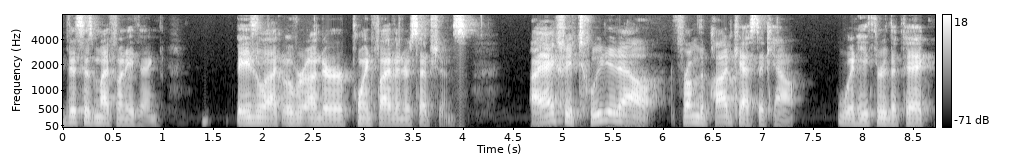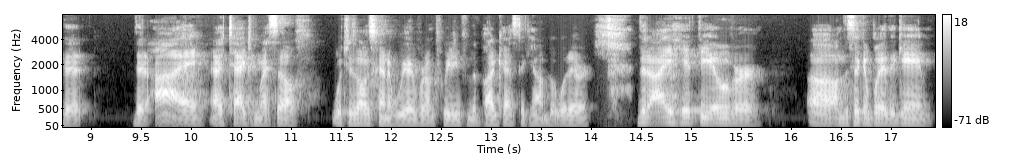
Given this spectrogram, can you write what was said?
this is my funny thing. Bazelak over under 0.5 interceptions. I actually tweeted out from the podcast account when he threw the pick that that I I tagged myself, which is always kind of weird when I'm tweeting from the podcast account, but whatever. That I hit the over uh, on the second play of the game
